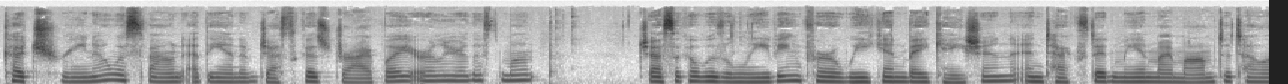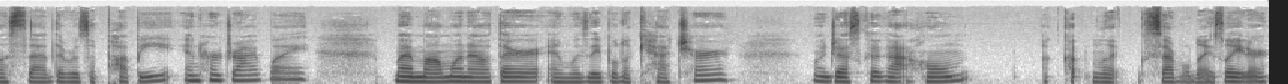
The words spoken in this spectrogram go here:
Katrina was found at the end of Jessica's driveway earlier this month. Jessica was leaving for a weekend vacation and texted me and my mom to tell us that there was a puppy in her driveway. My mom went out there and was able to catch her. When Jessica got home, couple, like several days later,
